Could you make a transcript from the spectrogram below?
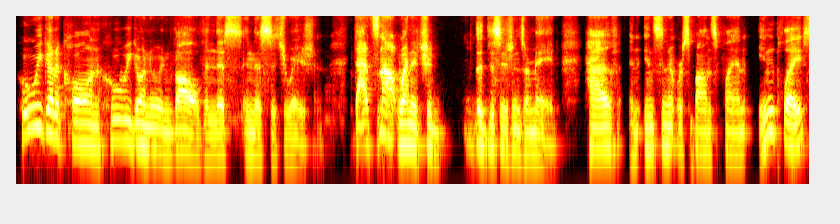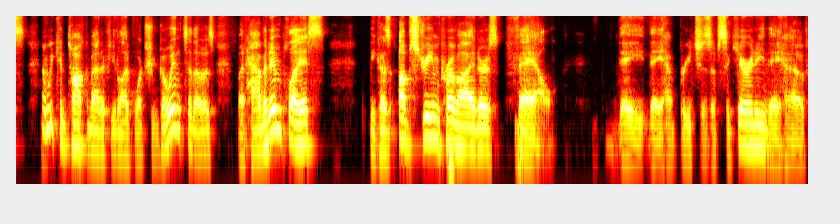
who are we going to call and who are we going to involve in this in this situation? That's not when it should the decisions are made. Have an incident response plan in place. And we can talk about, if you like, what should go into those, but have it in place because upstream providers fail. They, they have breaches of security, they have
